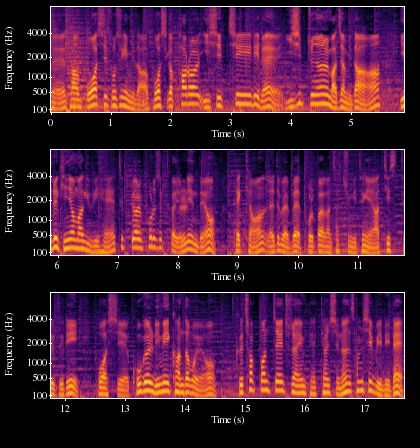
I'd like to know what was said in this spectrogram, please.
네, 다음 보아 씨 소식입니다. 보아 씨가 8월 27일에 20주년을 맞이합니다. 이를 기념하기 위해 특별 프로젝트가 열리는데요. 백현, 레드벨벳, 볼빨간 사춘기 등의 아티스트들이 보아 씨의 곡을 리메이크 한다고 해요. 그 첫 번째 주자인 백현 씨는 31일에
